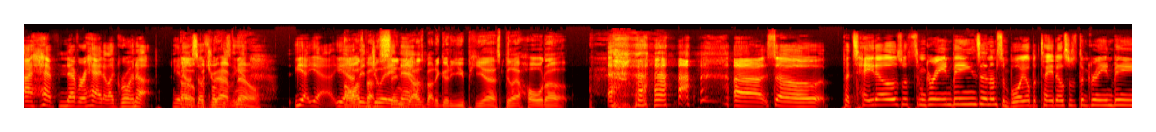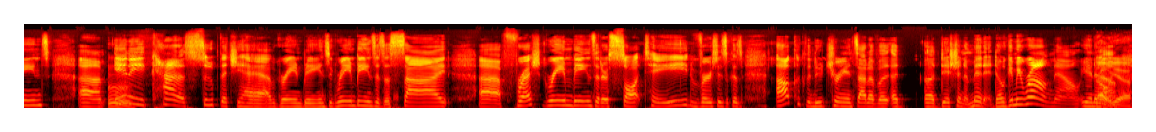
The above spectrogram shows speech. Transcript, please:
I have never had it like growing up. You know, Oh, so but you have yeah. now. Yeah, yeah, yeah. Oh, I I've was about to enjoyed it send you. I was about to go to UPS. Be like, hold up. so potatoes with some green beans in them, some boiled potatoes with the green beans, um, any kind of soup that you have, green beans. The green beans is a side. Uh, fresh green beans that are sautéed versus because I'll cook the nutrients out of a. a a dish in a minute. Don't get me wrong now, you know. Oh, yeah.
